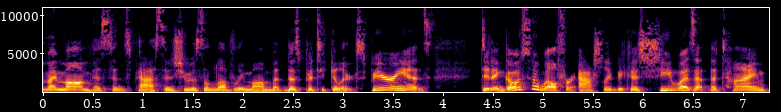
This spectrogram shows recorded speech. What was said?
My mom has since passed and she was a lovely mom, but this particular experience didn't go so well for Ashley because she was at the time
